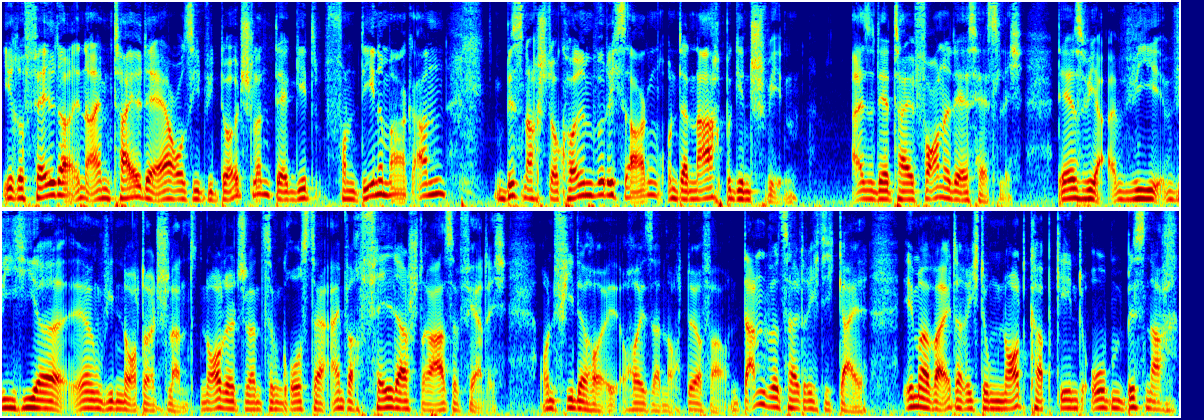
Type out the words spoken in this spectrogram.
ihre Felder in einem Teil, der eher aussieht wie Deutschland. Der geht von Dänemark an bis nach Stockholm, würde ich sagen. Und danach beginnt Schweden. Also der Teil vorne, der ist hässlich. Der ist wie, wie, wie hier irgendwie Norddeutschland. Norddeutschland zum Großteil einfach Felder, Straße, fertig. Und viele Häuser noch, Dörfer. Und dann wird's halt richtig geil. Immer weiter Richtung Nordkap gehend oben bis nach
